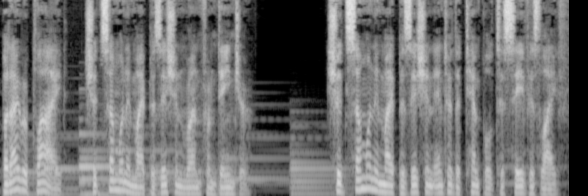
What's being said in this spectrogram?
But I replied, should someone in my position run from danger? Should someone in my position enter the temple to save his life?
